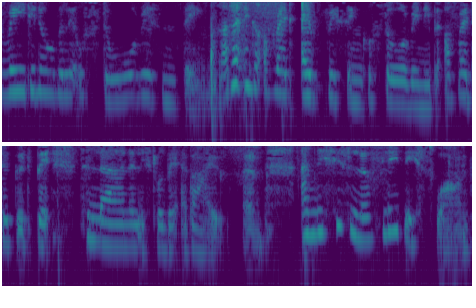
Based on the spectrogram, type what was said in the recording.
reading all the little stories and things. I don't think I've read every single story in it, but I've read a good bit to learn a little bit about them. And this is lovely, this one.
